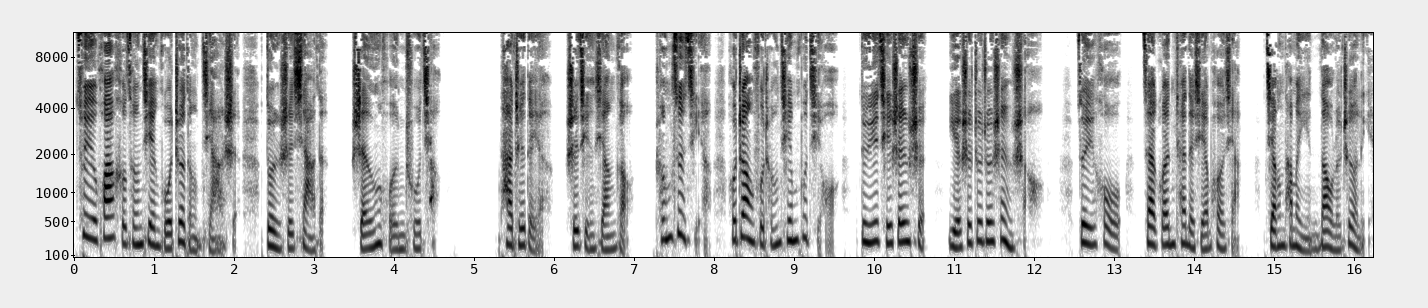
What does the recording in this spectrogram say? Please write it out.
翠花何曾见过这等架势，顿时吓得神魂出窍。她只得呀实情相告，称自己啊和丈夫成亲不久，对于其身世也是知之甚少。最后在官差的胁迫下，将他们引到了这里。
